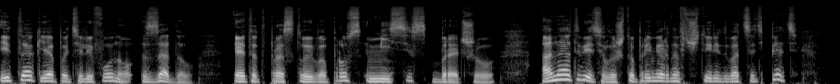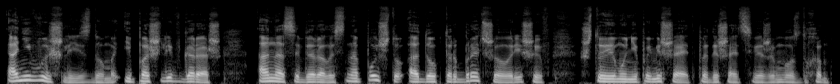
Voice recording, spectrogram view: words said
Итак, я по телефону задал этот простой вопрос миссис Брэдшоу. Она ответила, что примерно в 4.25 они вышли из дома и пошли в гараж. Она собиралась на почту, а доктор Брэдшоу, решив, что ему не помешает подышать свежим воздухом,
